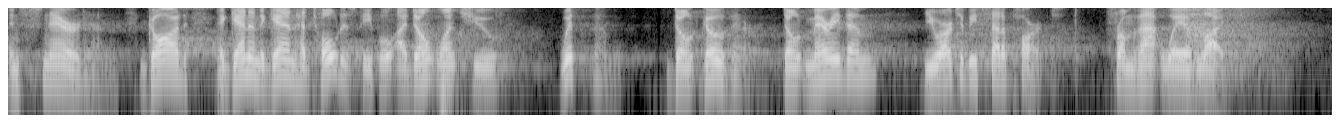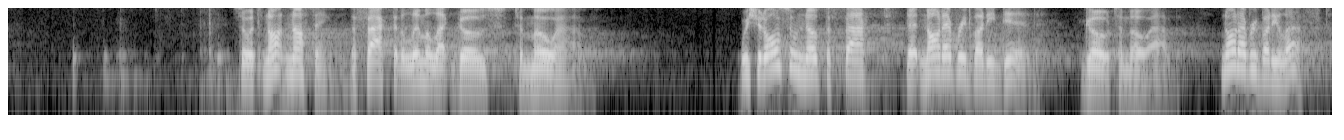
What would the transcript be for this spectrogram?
ensnared in. God, again and again, had told his people, I don't want you with them. Don't go there. Don't marry them. You are to be set apart from that way of life. So it's not nothing, the fact that Elimelech goes to Moab. We should also note the fact that not everybody did go to Moab. Not everybody left.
